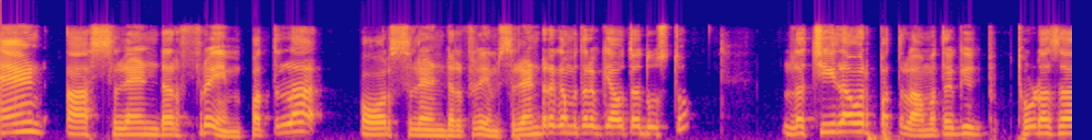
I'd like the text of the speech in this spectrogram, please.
and a cylinder frame पतला और सिलेंडर फ्रेम सिलेंडर का मतलब क्या होता है दोस्तों? लचीला और पतला मतलब कि थोड़ा सा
